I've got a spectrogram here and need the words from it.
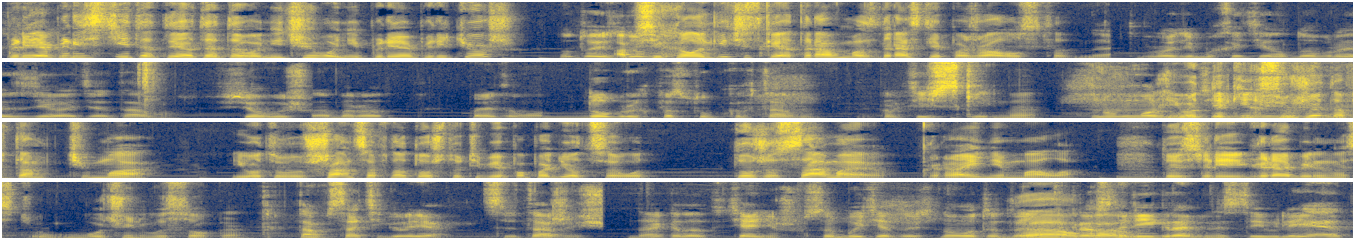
приобрести-то ты от этого ничего не приобретешь, Ну, то есть, а доб- психологическая травма, здрасте, пожалуйста. да, вроде бы хотел доброе сделать, а там все вышло наоборот. Поэтому добрых поступков там практически, Да. ну, может И быть, вот таких сюжетов там тьма. И вот шансов на то, что тебе попадется вот то же самое, крайне мало. То есть реиграбельность очень высокая. Там, кстати говоря, цвета же еще, да, когда ты тянешь в события, то есть, ну, вот это Да, как у раз кого- реиграбельность и влияет,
